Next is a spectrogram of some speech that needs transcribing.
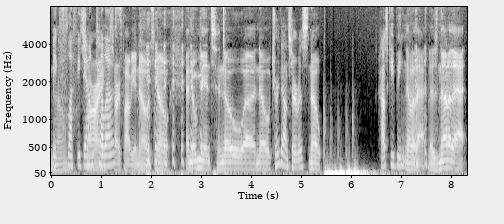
big No, fluffy down sorry, pillows? Sorry, Pavia. No, it's no, and no mint, and no, uh, no turn down service, no housekeeping, none of that. There's none of that.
